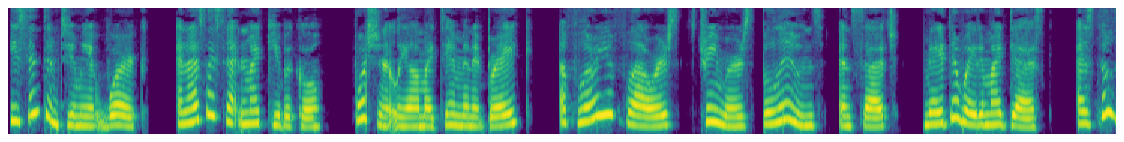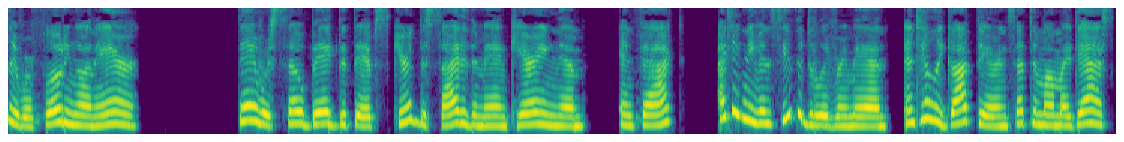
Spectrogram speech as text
He sent them to me at work, and as I sat in my cubicle, fortunately on my 10 minute break, a flurry of flowers, streamers, balloons, and such made their way to my desk as though they were floating on air. They were so big that they obscured the sight of the man carrying them. In fact, I didn't even see the delivery man until he got there and set them on my desk.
